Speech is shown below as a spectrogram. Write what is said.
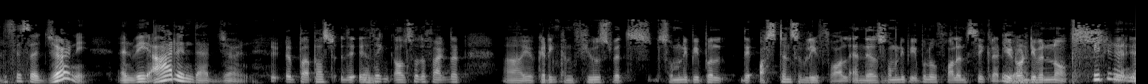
This is a journey. And we are in that journey. Uh, Pastor, I think also the fact that uh, you're getting confused with so many people, they ostensibly fall, and there are so many people who fall in secret. You yeah. don't even know. You do not know.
